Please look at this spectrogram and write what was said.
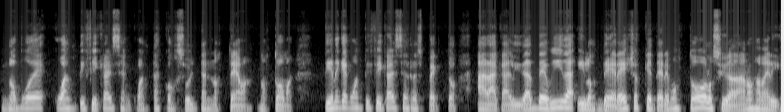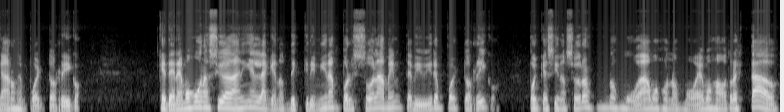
no puede cuantificarse en cuántas consultas nos, tema, nos toma tiene que cuantificarse respecto a la calidad de vida y los derechos que tenemos todos los ciudadanos americanos en Puerto Rico. Que tenemos una ciudadanía en la que nos discriminan por solamente vivir en Puerto Rico. Porque si nosotros nos mudamos o nos movemos a otro estado,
